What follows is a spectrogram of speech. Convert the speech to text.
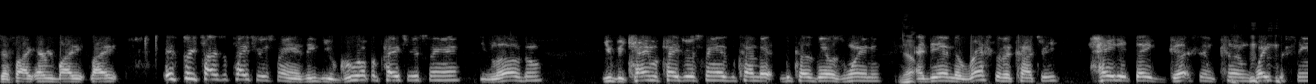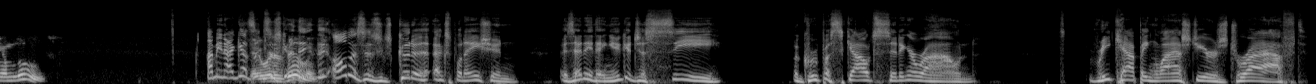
Just like everybody, like it's three types of Patriots fans. Either you grew up a Patriots fan, you loved them, you became a Patriots fan because that, because they was winning, Yep. and then the rest of the country hated their guts and couldn't wait to see them lose. I mean, I guess They it's were as the good. villains. the- all this is as good an explanation as anything. You could just see a group of scouts sitting around t- recapping last year's draft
